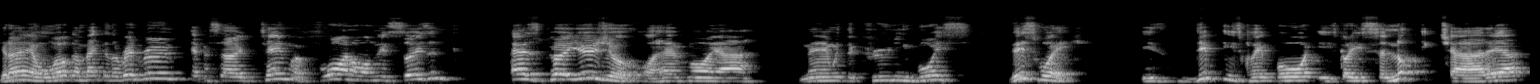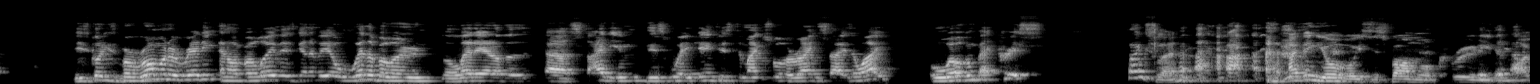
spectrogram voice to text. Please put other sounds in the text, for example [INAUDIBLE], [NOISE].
G'day and welcome back to the Red Room, episode 10. We're flying along this season. As per usual, I have my uh, man with the crooning voice. This week, he's dipped his clipboard, he's got his synoptic chart out, he's got his barometer ready, and I believe there's going to be a weather balloon let out of the uh, stadium this weekend just to make sure the rain stays away. Welcome back, Chris. Thanks, Len. [LAUGHS] I think your voice is far more croony than my.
